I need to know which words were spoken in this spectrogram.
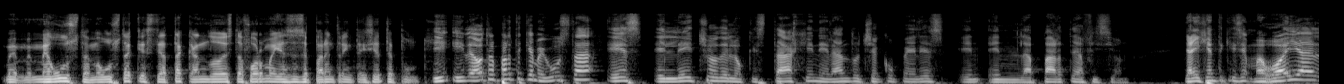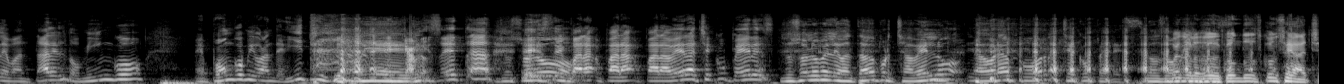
me, gusta, me gusta que esté atacando de esta forma y ya se separa en 37 puntos. Y, la otra parte que me gusta es el hecho de lo que está generando Checo Pérez en, en la parte de afición. Y hay gente que dice, me voy a levantar el domingo, me pongo mi banderita, Oye, camiseta, yo- yo solo- este, para, para, para ver a Checo Pérez. Yo solo me levantaba por Chabelo y ahora por Checo Pérez. Los Bueno, los dos con, dos con CH.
